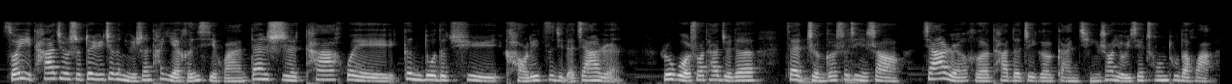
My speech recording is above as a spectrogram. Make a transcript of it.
所以他就是对于这个女生他也很喜欢，但是他会更多的去考虑自己的家人。如果说他觉得在整个事情上，家人和他的这个感情上有一些冲突的话，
